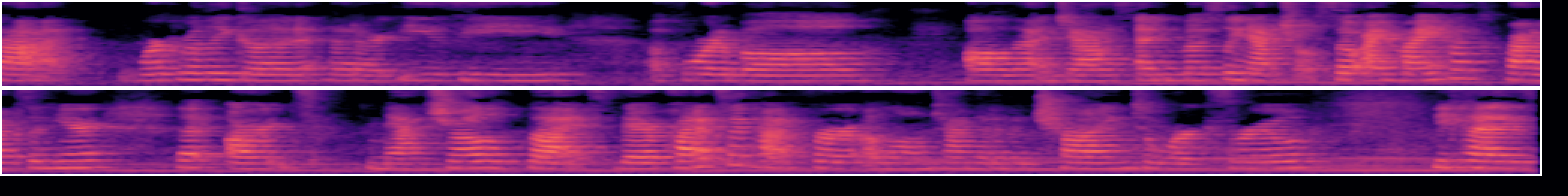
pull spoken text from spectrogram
that work really good, that are easy, affordable, all that jazz, and mostly natural. So I might have products in here that aren't natural, but they're products I've had for a long time that I've been trying to work through because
